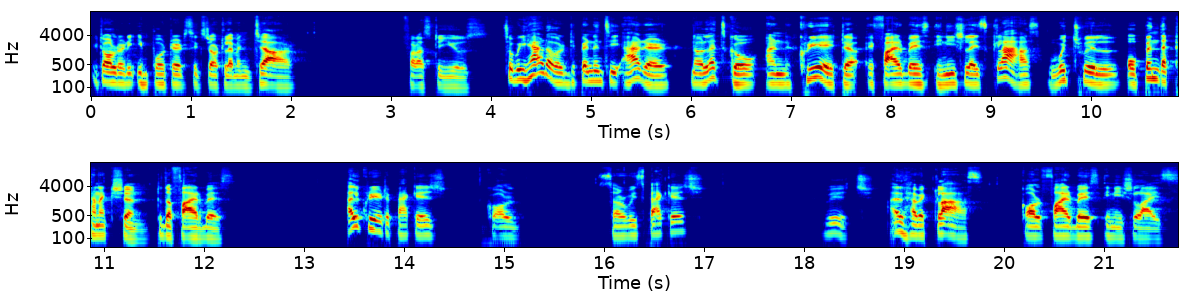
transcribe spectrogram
It already imported 6.11 jar for us to use. So we had our dependency added. Now let's go and create a, Firebase initialize class which will open the connection to the Firebase. I'll create a package called service package which I'll have a class called Firebase initialize.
